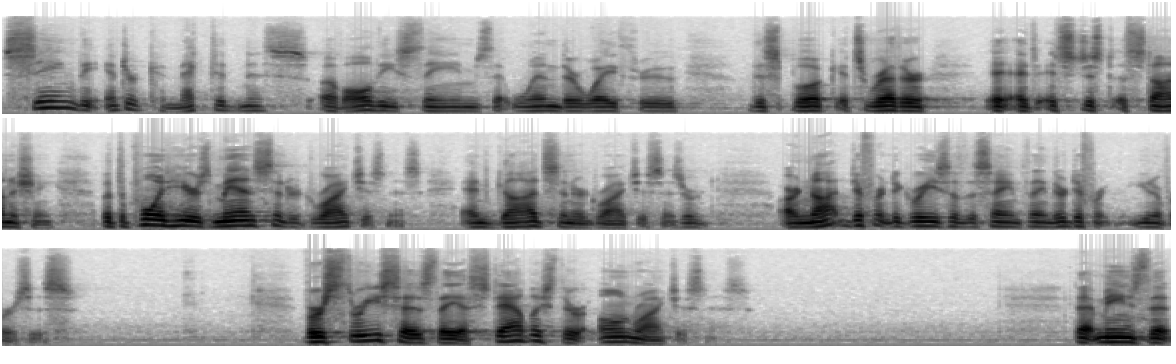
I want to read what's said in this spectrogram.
seeing the interconnectedness of all these themes that wend their way through this book? It's rather it, it's just astonishing. But the point here is man centered righteousness and God centered righteousness are, are not different degrees of the same thing, they're different universes. Verse 3 says they established their own righteousness. That means that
